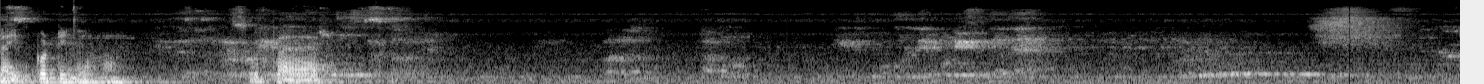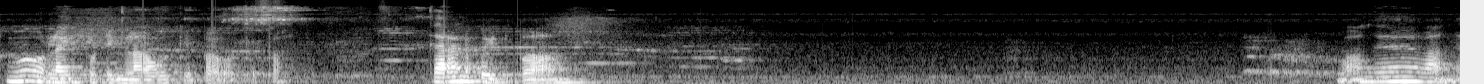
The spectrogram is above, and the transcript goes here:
லைக் போட்டிங்களா? சூப்பர் ஓ லைட் போட்டிங்களா? ஓகேப்பா ஓகேப்பா. கரண்ட் போயிட்டுப்பா. வாங்க வாங்க.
